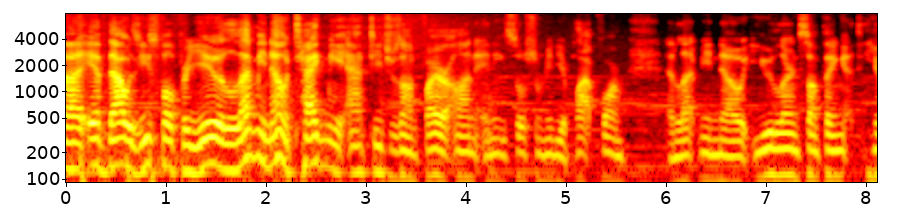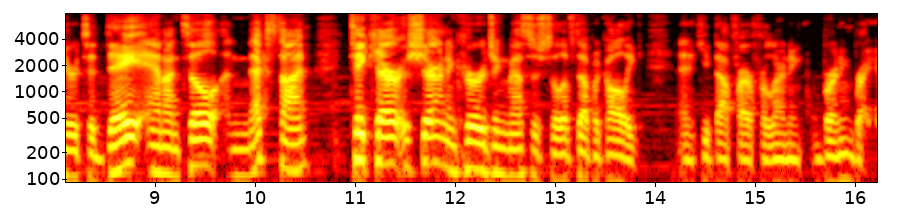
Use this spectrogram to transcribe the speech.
uh, if that was useful for you, let me know. Tag me at Teachers on Fire on any social media platform and let me know you learned something here today. And until next time, take care, share an encouraging message to lift up a colleague, and keep that fire for learning burning bright.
